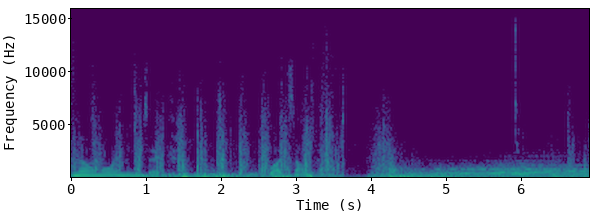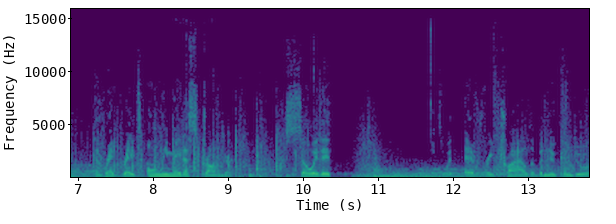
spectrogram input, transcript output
No more music. Blood saw that. The red raids only made us stronger. So it is with every trial the Banu can endure.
